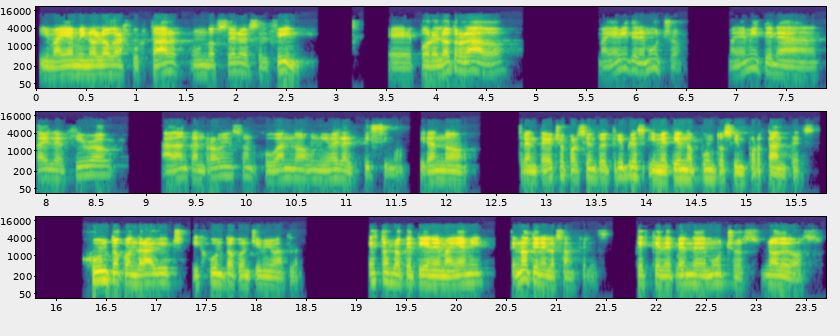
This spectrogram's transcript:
y Miami no logra ajustar, un 2-0 es el fin. Eh, por el otro lado, Miami tiene mucho. Miami tiene a Tyler Hero, a Duncan Robinson jugando a un nivel altísimo, tirando 38% de triples y metiendo puntos importantes, junto con Dragic y junto con Jimmy Butler. Esto es lo que tiene Miami, que no tiene Los Ángeles, que es que depende de muchos, no de dos.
